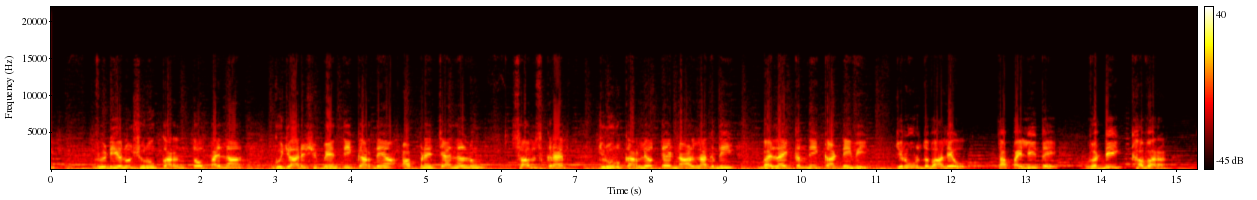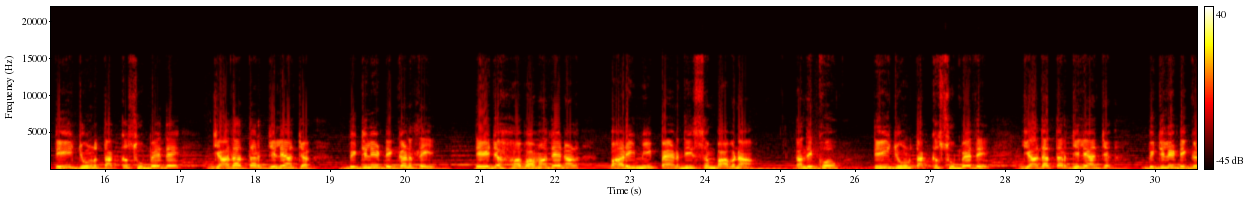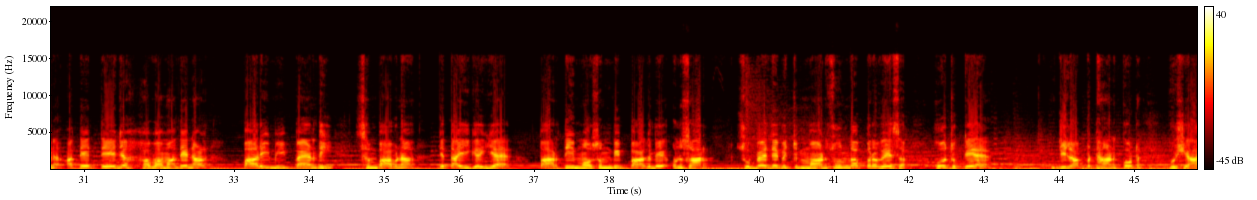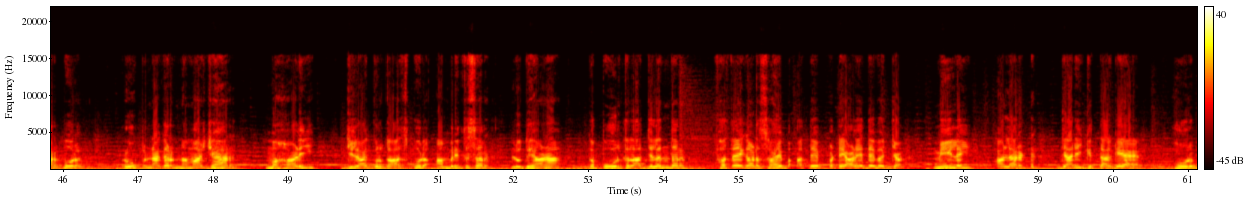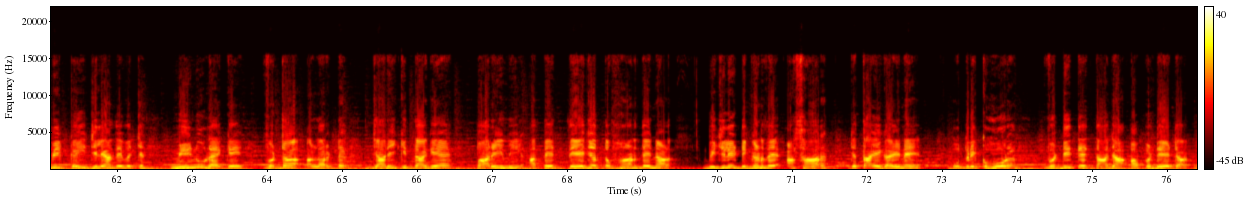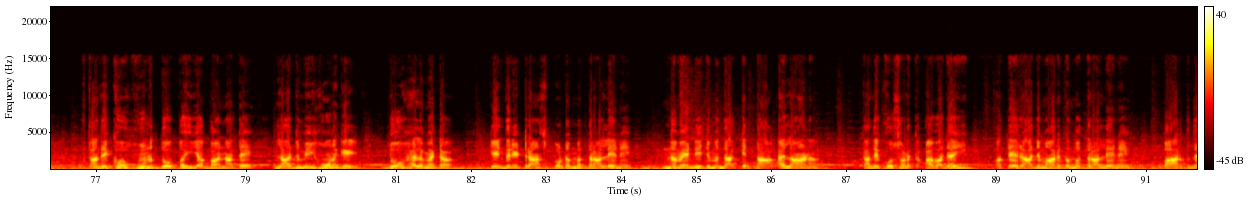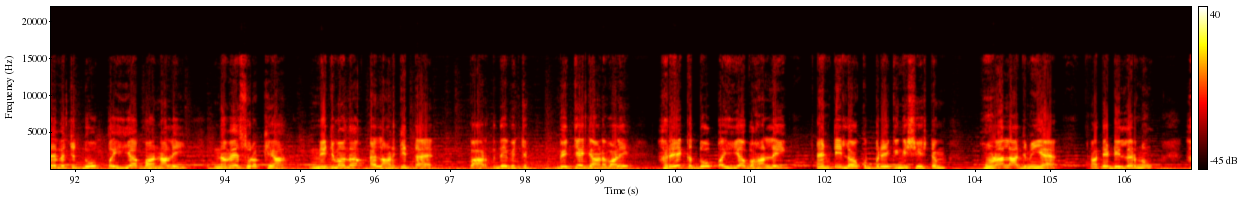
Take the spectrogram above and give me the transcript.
ਵੀਡੀਓ ਨੂੰ ਸ਼ੁਰੂ ਕਰਨ ਤੋਂ ਪਹਿਲਾਂ ਗੁਜਾਰਿਸ਼ ਬੇਨਤੀ ਕਰਦੇ ਹਾਂ ਆਪਣੇ ਚੈਨਲ ਨੂੰ ਸਬਸਕ੍ਰਾਈਬ ਜਰੂਰ ਕਰ ਲਿਓ ਤੇ ਨਾਲ ਲੱਗਦੀ ਬੈਲ ਆਈਕਨ ਦੀ ਘੰਟੀ ਵੀ। ਜਰੂਰ ਦਬਾ ਲਿਓ। ਤਾਂ ਪਹਿਲੀ ਤੇ ਵੱਡੀ ਖਬਰ 30 ਜੂਨ ਤੱਕ ਸੂਬੇ ਦੇ ਜ਼ਿਆਦਾਤਰ ਜ਼ਿਲ੍ਹਿਆਂ 'ਚ ਬਿਜਲੀ ਡਿੱਗਣ ਤੇ ਤੇਜ਼ ਹਵਾਵਾਂ ਦੇ ਨਾਲ ਭਾਰੀ ਮੀਂਹ ਪੈਣ ਦੀ ਸੰਭਾਵਨਾ। ਤਾਂ ਦੇਖੋ 30 ਜੂਨ ਤੱਕ ਸੂਬੇ ਦੇ ਜ਼ਿਆਦਾਤਰ ਜ਼ਿਲ੍ਹਿਆਂ 'ਚ ਬਿਜਲੀ ਡਿੱਗਣ ਅਤੇ ਤੇਜ਼ ਹਵਾਵਾਂ ਦੇ ਨਾਲ ਭਾਰੀ ਮੀਂਹ ਪੈਣ ਦੀ ਸੰਭਾਵਨਾ ਜਤਾਈ ਗਈ ਹੈ। ਭਾਰਤੀ ਮੌਸਮ ਵਿਭਾਗ ਦੇ ਅਨੁਸਾਰ ਸੂਬੇ ਦੇ ਵਿੱਚ ਮਾਨਸੂਨ ਦਾ ਪ੍ਰਵੇਸ਼ ਹੋ ਚੁੱਕਿਆ ਹੈ। ਜ਼ਿਲ੍ਹਾ ਪਠਾਨਕੋਟ, ਹੁਸ਼ਿਆਰਪੁਰ, ਰੂਪਨਗਰ, ਨਵਾਂ ਸ਼ਹਿਰ, ਮੋਹਾਲੀ, ਜ਼ਿਲ੍ਹਾ ਗੁਰਦਾਸਪੁਰ, ਅੰਮ੍ਰਿਤਸਰ, ਲੁਧਿਆਣਾ, ਕਪੂਰਥਲਾ, ਜਲੰਧਰ, ਫਤਿਹਗੜ੍ਹ ਸਾਹਿਬ ਅਤੇ ਪਟਿਆਲੇ ਦੇ ਵਿੱਚ ਮੀਂਹ ਲਈ ਅਲਰਟ ਜਾਰੀ ਕੀਤਾ ਗਿਆ ਹੈ। ਹੋਰ ਵੀ ਕਈ ਜ਼ਿਲ੍ਹਿਆਂ ਦੇ ਵਿੱਚ ਮੀਂਹ ਨੂੰ ਲੈ ਕੇ ਵੱਡਾ ਅਲਰਟ ਜਾਰੀ ਕੀਤਾ ਗਿਆ ਹੈ। ਭਾਰੀ ਮੀਂਹ ਅਤੇ ਤੇਜ਼ ਤੂਫਾਨ ਦੇ ਨਾਲ ਬਿਜਲੀ ਡਿੱਗਣ ਦੇ ਆਸਾਰ ਜਤਾਏ ਗਏ ਨੇ। ਉਧਰ ਇੱਕ ਹੋਰ ਵੱਡੀ ਤੇ ਤਾਜ਼ਾ ਅਪਡੇਟ ਤਾਂ ਦੇਖੋ, ਹੁਣ ਦੋ ਪਹੀਆ ਵਾਹਨਾਂ ਤੇ ਲਾਜ਼ਮੀ ਹੋਣਗੇ ਦੋ ਹੈਲਮਟ ਕੇਂਦਰੀ ਟਰਾਂਸਪੋਰਟ ਮੰਤਰਾਲੇ ਨੇ ਨਵੇਂ ਨਿਯਮ ਦਾ ਕੀਤਾ ਐਲਾਨ। ਤਾਂ ਦੇਖੋ, ਸੜਕ ਆਵਾਜਾਈ ਅਤੇ ਰਾਜਮਾਰਗ ਮੰਤਰਾਲੇ ਨੇ ਭਾਰਤ ਦੇ ਵਿੱਚ ਦੋ ਪਹੀਆ ਵਾਹਨਾਂ ਲਈ ਨਵੇਂ ਸੁਰੱਖਿਆ ਨਿਯਮਾਂ ਦਾ ਐਲਾਨ ਕੀਤਾ ਹੈ। ਭਾਰਤ ਦੇ ਵਿੱਚ ਵੇਚੇ ਜਾਣ ਵਾਲੇ ਹਰੇਕ ਦੋ ਪਹੀਆ ਵਾਹਨ ਲਈ ਐਂਟੀ ਲੋਕ ਬ੍ਰੇਕਿੰਗ ਸਿਸਟਮ ਹੋਣਾ ਲਾਜ਼ਮੀ ਹੈ ਅਤੇ ਡੀਲਰ ਨੂੰ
